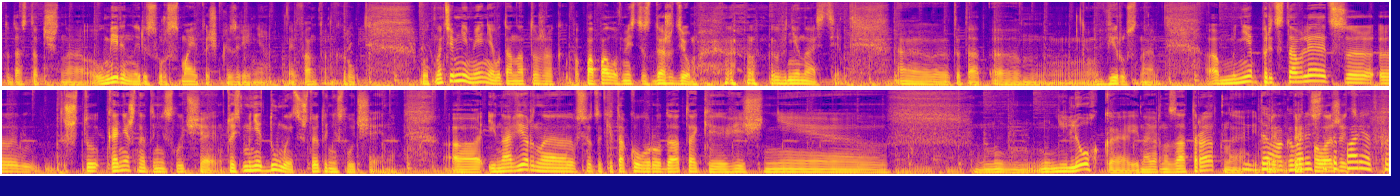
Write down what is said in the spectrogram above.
это достаточно умеренный ресурс, с моей точки зрения, и Фонтанка.ру. Вот. Но, тем не менее, вот она тоже попала вместе с дождем в ненастье. Э, вот это э, вирусное. Мне представляется, э, что, конечно, это не случайно. То есть мне думается, что это не случайно. Э, и, наверное, все-таки такого рода атаки вещь не ну, ну, нелегкая и, наверное, затратная. Да, и говорят, что это порядка,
